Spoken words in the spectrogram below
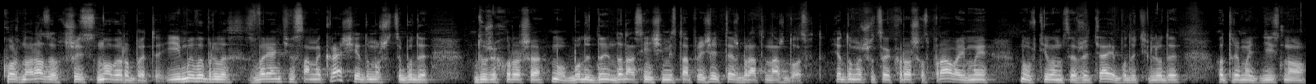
кожного разу щось нове робити. І ми вибрали з варіантів саме краще. Я думаю, що це буде дуже хороша. Ну будуть до нас інші міста приїжджати, теж брати наш досвід. Я думаю, що це хороша справа, і ми ну втілимо це в життя, і будуть люди отримати дійсно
